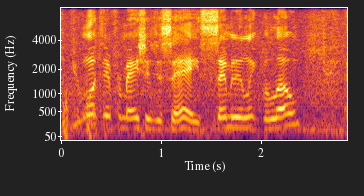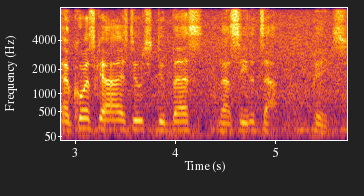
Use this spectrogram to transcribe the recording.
If you want the information, just say, hey, send me the link below. And of course, guys, do what you do best, and I'll see you at the top. Peace.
